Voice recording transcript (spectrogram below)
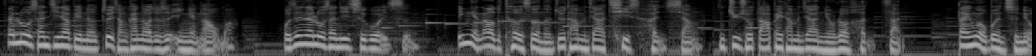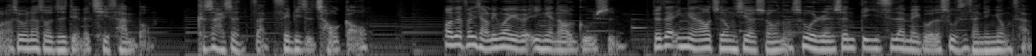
在洛杉矶那边呢，最常看到就是 In-N-Out 嘛。我之前在洛杉矶吃过一次，In-N-Out 的特色呢，就是他们家的 cheese 很香，据说搭配他们家的牛肉很赞。但因为我不能吃牛了，所以我那时候只点了七寸汉堡，可是还是很赞，CP 值超高。那我再分享另外一个 In-N-Out 的故事，就在 In-N-Out 吃东西的时候呢，是我人生第一次在美国的素食餐厅用餐。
